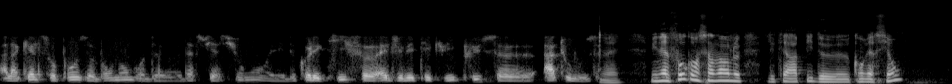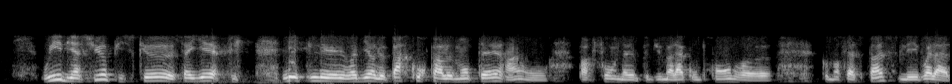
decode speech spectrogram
à laquelle s'opposent bon nombre d'associations et de collectifs LGBTQI+ à Toulouse. Une info concernant le, les thérapies de conversion? Oui, bien sûr, puisque ça y est, les, les, on va dire le parcours parlementaire, hein, on, parfois on a un peu du mal à comprendre euh, comment ça se passe, mais voilà,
